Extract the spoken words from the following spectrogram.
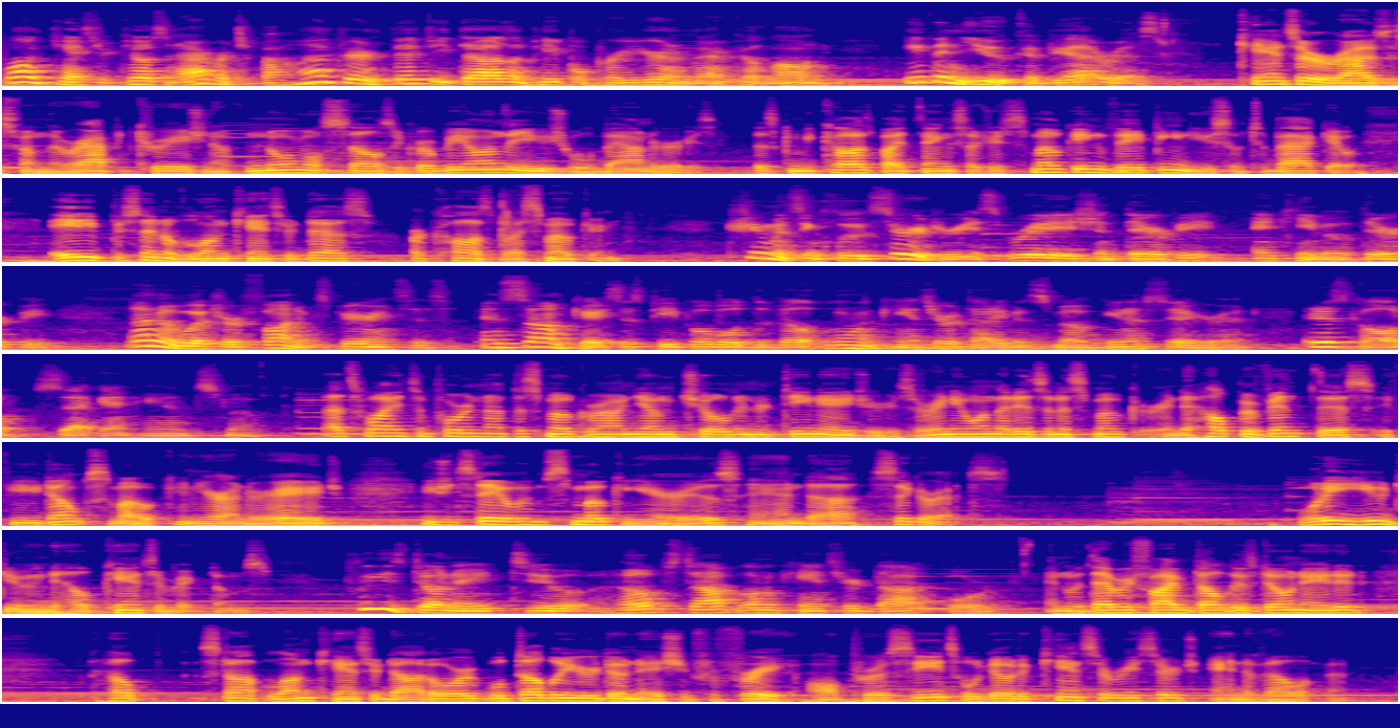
Lung cancer kills an average of 150,000 people per year in America alone. Even you could be at risk. Cancer arises from the rapid creation of normal cells that grow beyond the usual boundaries. This can be caused by things such as smoking, vaping, and use of tobacco. 80% of lung cancer deaths are caused by smoking. Treatments include surgeries, radiation therapy, and chemotherapy, none of which are fun experiences. In some cases, people will develop lung cancer without even smoking a cigarette. It is called secondhand smoke. That's why it's important not to smoke around young children or teenagers or anyone that isn't a smoker. And to help prevent this, if you don't smoke and you're underage, you should stay away from smoking areas and uh, cigarettes. What are you doing to help cancer victims? Please donate to helpstoplungcancer.org. And with every $5 donated, helpstoplungcancer.org will double your donation for free. All proceeds will go to cancer research and development.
